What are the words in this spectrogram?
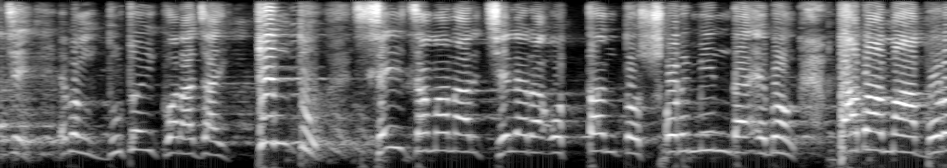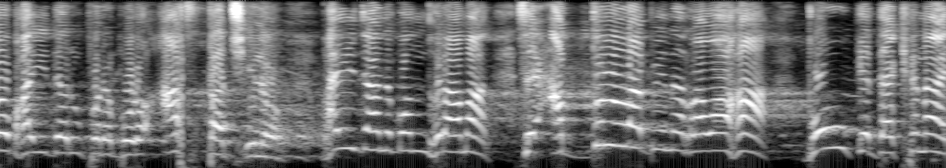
আছে এবং দুটোই করা যায়। কিন্তু সেই জামানার ছেলেরা অত্যন্ত শর্মিন্দা এবং বাবা মা বড় ভাইদের উপরে বড় আস্থা ছিল। ভাইজান বন্ধুরা আমার, সে আবদুল্লাহ বিন রাওয়াহা বউকে দেখে নাই,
